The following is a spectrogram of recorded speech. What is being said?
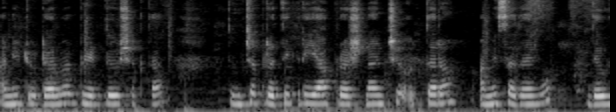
आणि ट्विटरवर भेट देऊ शकता. तुमच्या प्रतिक्रिया प्रश्नांची उत्तरं आम्ही सदैव देऊ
